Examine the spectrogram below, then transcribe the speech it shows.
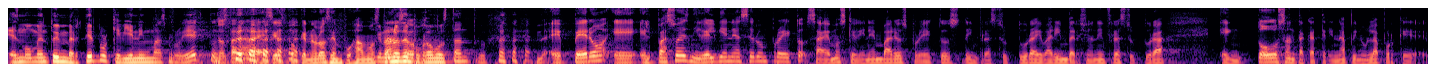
es momento de invertir porque vienen más proyectos. No están agradecidos porque no los empujamos tanto. No los empujamos tanto. Eh, pero eh, el paso a desnivel viene a ser un proyecto, sabemos que vienen varios proyectos de infraestructura y varias inversión de infraestructura en todo Santa Catarina Pinula porque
